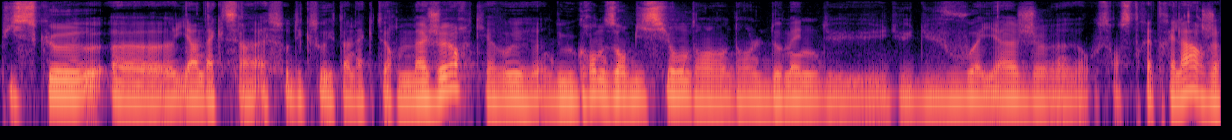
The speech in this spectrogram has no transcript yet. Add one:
puisque il y a un Sodexo est un acteur majeur qui a de grandes ambitions dans, dans le domaine du, du, du, voyage au sens très très large,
